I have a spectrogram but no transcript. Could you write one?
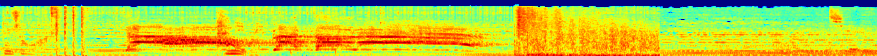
对着我，他那边。切日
